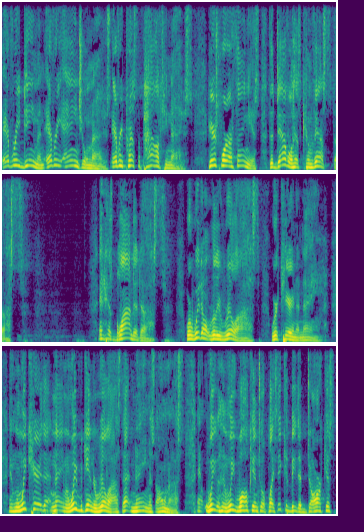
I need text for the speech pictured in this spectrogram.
Every demon, every angel knows, every principality knows. Here's where our thing is the devil has convinced us and has blinded us where we don't really realize we're carrying a name. And when we carry that name and we begin to realize that name is on us, and we, when we walk into a place, it could be the darkest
